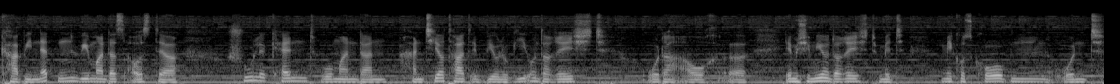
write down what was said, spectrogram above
Kabinetten, wie man das aus der Schule kennt, wo man dann hantiert hat im Biologieunterricht oder auch äh, im Chemieunterricht mit Mikroskopen und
